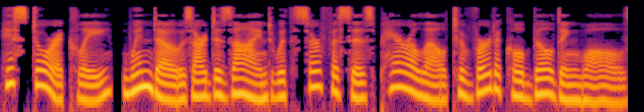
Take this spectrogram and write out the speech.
Historically, windows are designed with surfaces parallel to vertical building walls.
